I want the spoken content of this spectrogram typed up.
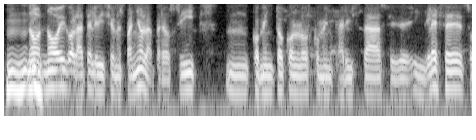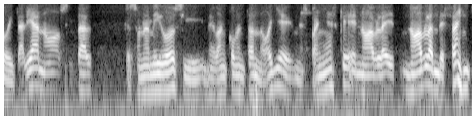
No, no oigo la televisión española, pero sí mm, comento con los comentaristas eh, ingleses o italianos y tal, que son amigos y me van comentando, oye, en España es que no habla, no hablan de Sainz.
